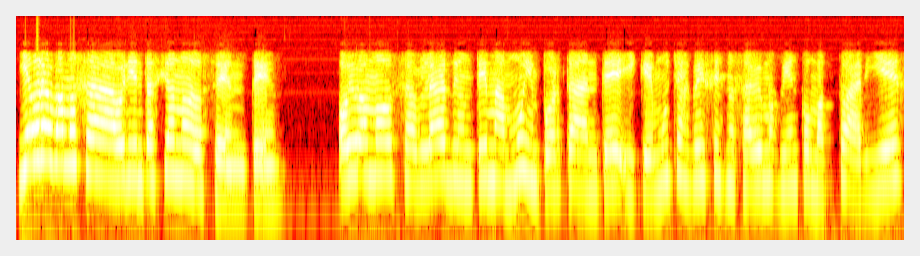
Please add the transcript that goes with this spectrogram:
Y ahora vamos a orientación no docente. Hoy vamos a hablar de un tema muy importante y que muchas veces no sabemos bien cómo actuar y es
